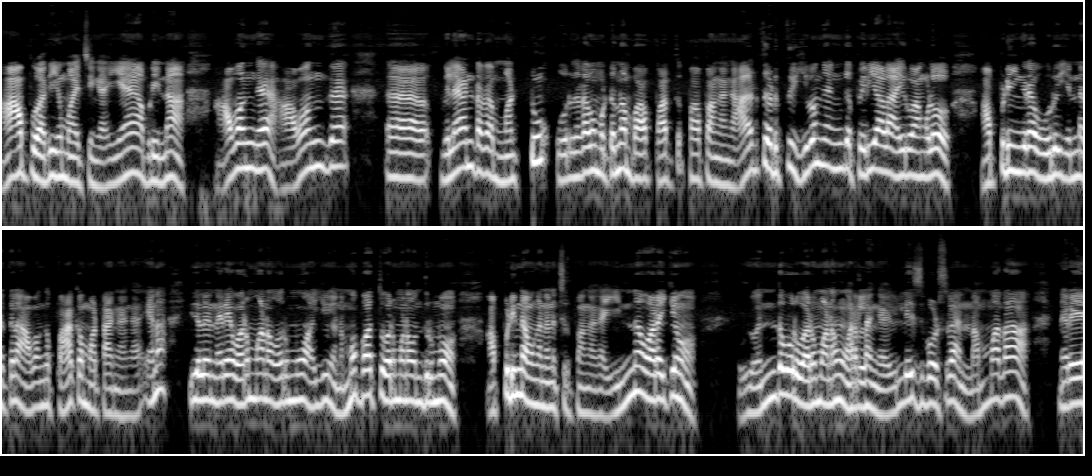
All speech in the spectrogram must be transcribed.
ஆப்பு அதிகமாகிடுச்சிங்க ஏன் அப்படின்னா அவங்க அவங்க விளையாண்டதை மட்டும் ஒரு தடவை மட்டும்தான் பா பார்த்து பார்ப்பாங்கங்க அடுத்தடுத்து இவங்க எங்கே பெரிய ஆள் ஆயிடுவாங்களோ அப்படிங்கிற ஒரு எண்ணத்தில் அவங்க பார்க்க மாட்டாங்கங்க. ஏன்னா இதில் நிறைய வருமானம் வருமோ ஐயோ நம்ம பார்த்து வருமானம் வந்துருமோ அப்படின்னு அவங்க நினச்சிருப்பாங்கங்க. இன்ன வரைக்கும் எந்த ஒரு வருமானமும் வரலைங்க. வில்லேஜ் ஸ்போர்ட்ஸில் நம்ம தான் நிறைய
